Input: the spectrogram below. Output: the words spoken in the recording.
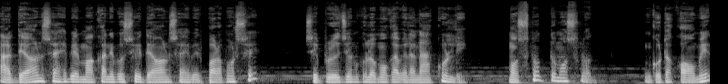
আর দেওয়ান সাহেবের মাকানে বসে দেওয়ান সাহেবের পরামর্শে সে প্রয়োজনগুলো মোকাবেলা না করলে মসনদ তো মসনদ, গোটা কমের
